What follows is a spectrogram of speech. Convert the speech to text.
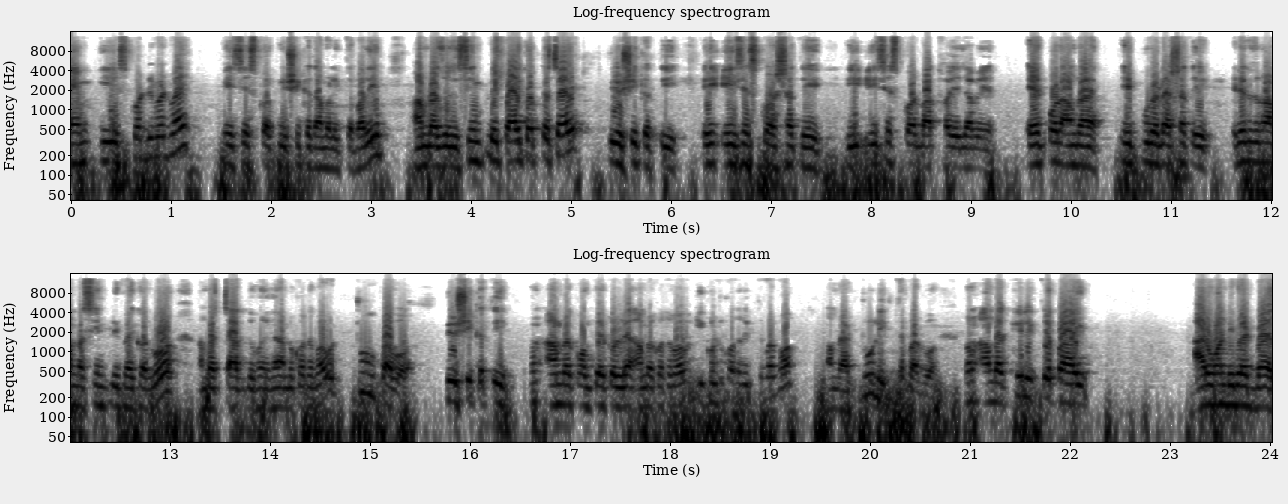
m e square divide by h square প্রিয় শিক্ষার্থী, আমরা লিখতে পারি। আমরা যদি সিম্পলিফাই করতে চাই, প্রিয় শিক্ষার্থী, এই এইচ স্কোয়ার সাথে এই এইচ স্কোয়ার বাদ হয়ে যাবে। এরপর আমরা এই পুরোটার সাথে এটাকে যখন আমরা সিম্পলিফাই করব, আমরা চার দুগুণ এখানে আমরা কত পাবো? টু পাবো। প্রিয় শিক্ষার্থী আমরা কম্পেয়ার করলে আমরা কত পাবো? ইকুয়াল টু কত লিখতে পারব? আমরা টু লিখতে পারব। এবং আমরা কি লিখতে পাই? আর ওয়ান ডিভাইড বাই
